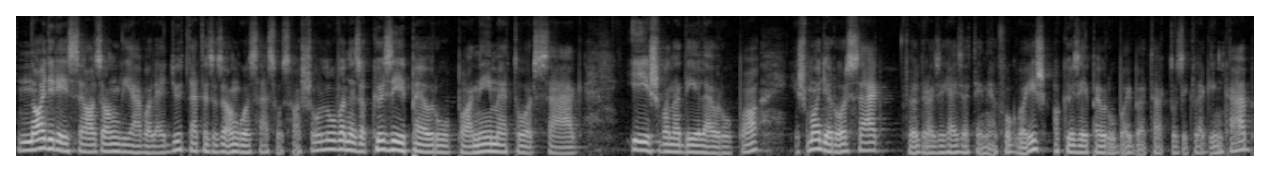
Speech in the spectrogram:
nagy része az Angliával együtt, tehát ez az angol százhoz hasonló van, ez a Közép-Európa, Németország, és van a Dél-Európa, és Magyarország földrajzi helyzeténél fogva is, a közép-európaiba tartozik leginkább.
